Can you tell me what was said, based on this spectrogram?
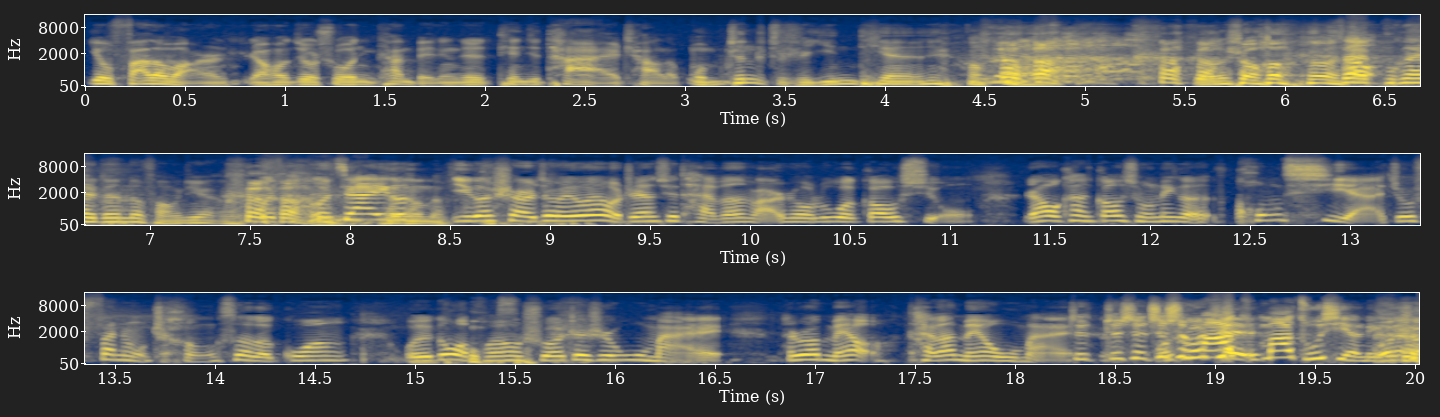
又发到网上，然后就说你看北京这天气太差了，我们真的只是阴天。有的时候在不开灯的房间，我我加一个一个事儿，就是因为我之前去台湾玩的时候路过高雄，然后我看高雄那个空气啊，就是泛那种橙色的光，我就跟我朋友说这是雾霾，他说没有。台湾没有雾霾，这这是这是妈妈祖显灵。我说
